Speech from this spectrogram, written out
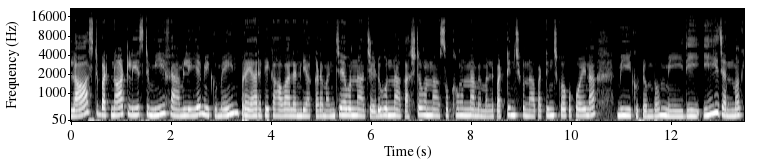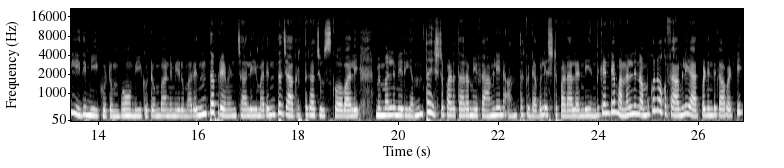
last but not least మీ ఫ్యామిలీయే మీకు మెయిన్ ప్రయారిటీ కావాలండి. అక్కడ మంచి ఉన్నా చెడు ఉన్నా కష్టం ఉన్నా సుఖం ఉన్నా మిమ్మల్ని పట్టించుకున్నా పట్టించుకోకపోయినా మీ కుటుంబం మీది. ఈ జన్మకి ఇది మీ కుటుంబం. మీ కుటుంబాన్ని మీరు మరింత ప్రేమించాలి మరింత జాగ్రత్తగా చూసుకోవాలి. మిమ్మల్ని మీరు ఎంత ఇష్టపడతారో మీ ఫ్యామిలీని అంతకు డబుల్ ఇష్టపడాలండి. ఎందుకంటే మనల్ని నమ్ముకుని ఒక ఫ్యామిలీ ఏర్పడింది కాబట్టి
